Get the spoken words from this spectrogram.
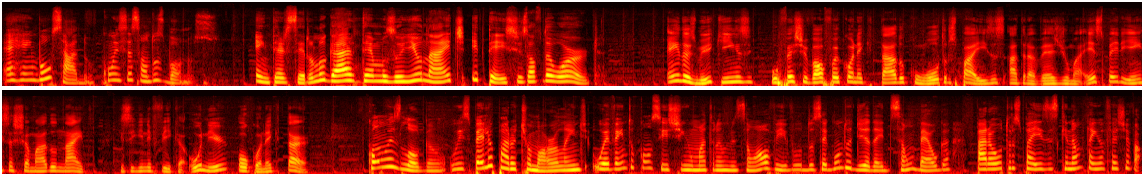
é reembolsado, com exceção dos bônus. Em terceiro lugar, temos o Unite e Tastes of the World. Em 2015, o festival foi conectado com outros países através de uma experiência chamada Night, que significa unir ou conectar. Com o slogan O Espelho para o Tomorrowland, o evento consiste em uma transmissão ao vivo do segundo dia da edição belga para outros países que não têm o festival.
